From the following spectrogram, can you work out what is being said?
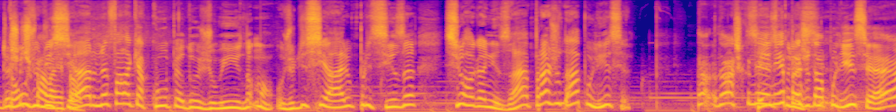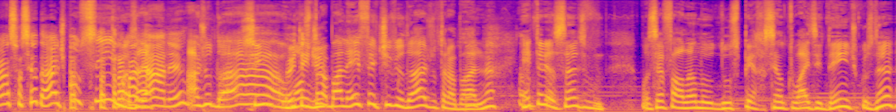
Deixa então o te falar, então. judiciário não é falar que a culpa é do juiz, não, não. O judiciário precisa se organizar para ajudar a polícia. Não, não, acho que nem, nem é pra ajudar a polícia, é a sociedade, pra, Não, sim, pra trabalhar, né? ajudar Sim, o nosso entendi. trabalho, a efetividade do trabalho, né? É interessante você falando dos percentuais idênticos, né?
